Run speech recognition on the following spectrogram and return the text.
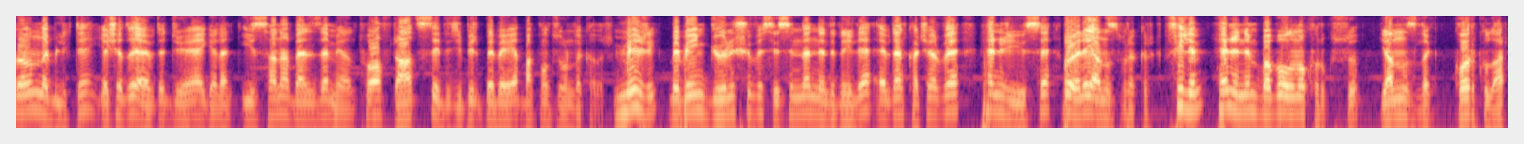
ve onunla birlikte yaşadığı evde dünyaya gelen insana benzemeyen tuhaf rahatsız edici bir bebeğe bakmak zorunda kalır. Mary bebeğin görünüşü ve sesinden nedeniyle evden kaçar ve Henry'yi ise böyle yalnız bırakır. Film Henry'nin baba olma korkusu, yalnızlık, korkular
